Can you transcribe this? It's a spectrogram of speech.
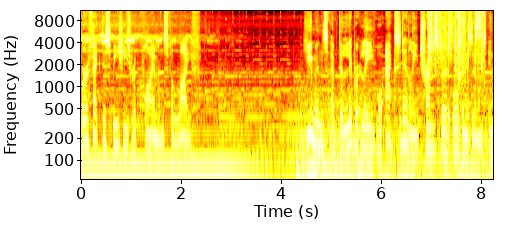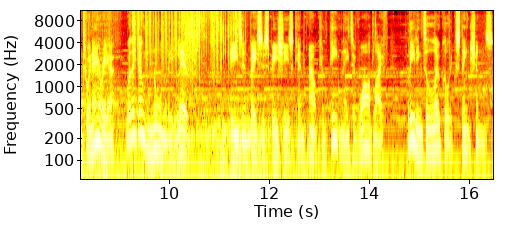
or affect a species' requirements for life. Humans have deliberately or accidentally transferred organisms into an area where they don't normally live. These invasive species can outcompete native wildlife, leading to local extinctions.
